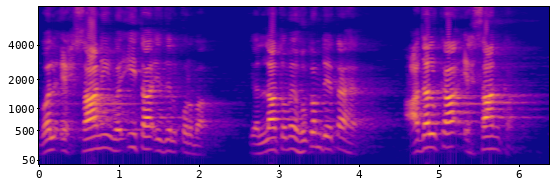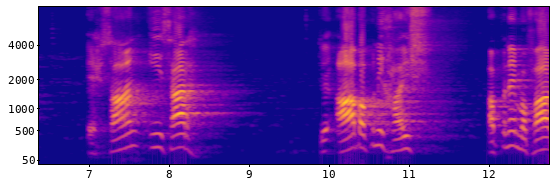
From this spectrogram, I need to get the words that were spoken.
ول احسانی و عیتا عید القربہ کہ اللہ تمہیں حکم دیتا ہے عدل کا، احسان کا۔ احسان ایثار ہے کہ آپ اپنی خواہش، اپنے مفاد،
